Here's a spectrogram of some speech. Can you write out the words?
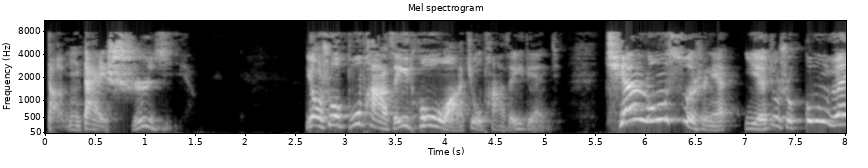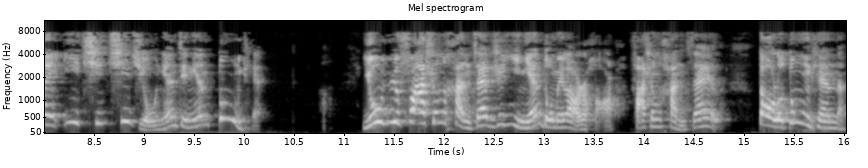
等待时机。要说不怕贼偷啊，就怕贼惦记。乾隆四十年，也就是公元一七七九年这年冬天，由于发生旱灾，这一年都没落着好，发生旱灾了。到了冬天呢，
